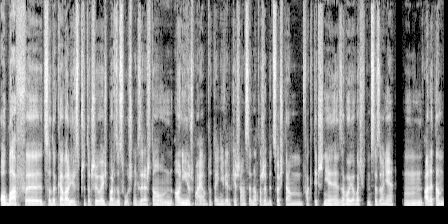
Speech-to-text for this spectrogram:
obaw e, co do Cavaliers przytoczyłeś, bardzo słusznych zresztą. Oni już mają tutaj niewielkie szanse na to, żeby coś tam faktycznie zawojować w tym sezonie, mm, ale tam,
